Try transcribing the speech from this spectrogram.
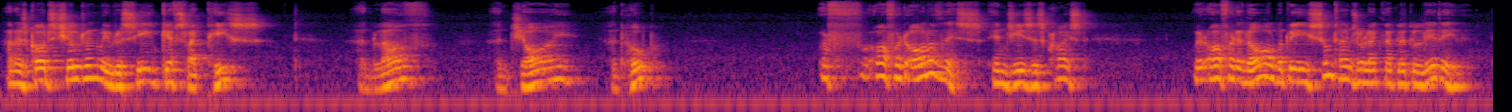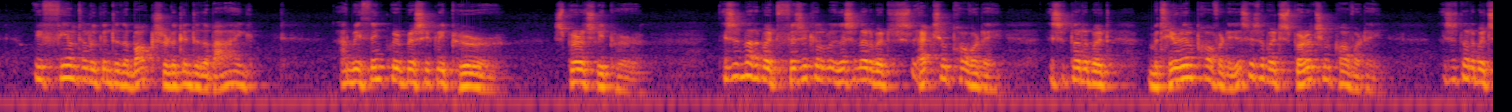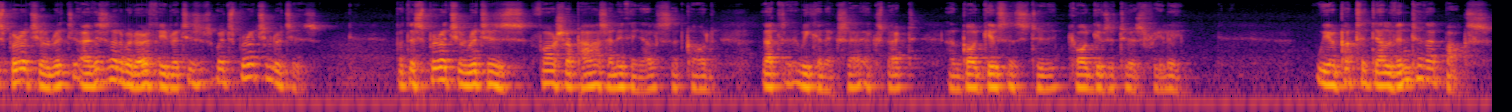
And as God's children, we receive gifts like peace and love and joy and hope. We're offered all of this in Jesus Christ. We're offered it all, but we sometimes are like that little lady. We fail to look into the box or look into the bag, and we think we're basically poor, spiritually poor. This is not about physical, this is not about actual poverty. This is not about material poverty. This is about spiritual poverty. This is not about spiritual rich. Uh, this is not about earthly riches. It's about spiritual riches. But the spiritual riches far surpass anything else that God that we can ex- expect, and God gives us to God gives it to us freely. We have got to delve into that box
